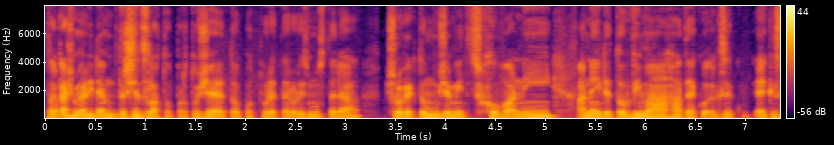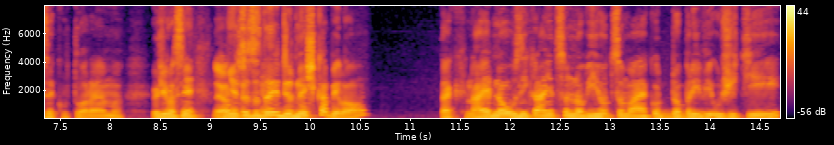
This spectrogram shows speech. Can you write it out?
Zakažme lidem držet zlato, protože to podporuje terorismus teda. Člověk to může mít schovaný a nejde to vymáhat jako exeku, exekutorem. Takže vlastně jo, něco, přesně. co tady do dneška bylo, tak najednou vzniká něco nového, co má jako dobrý využití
